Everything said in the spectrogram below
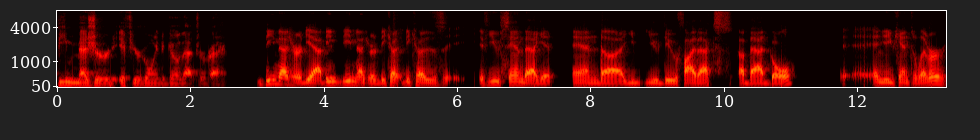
be measured if you're going to go that direct. Be measured, yeah. Be be measured because because if you sandbag it and uh, you you do five x a bad goal and you can't deliver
